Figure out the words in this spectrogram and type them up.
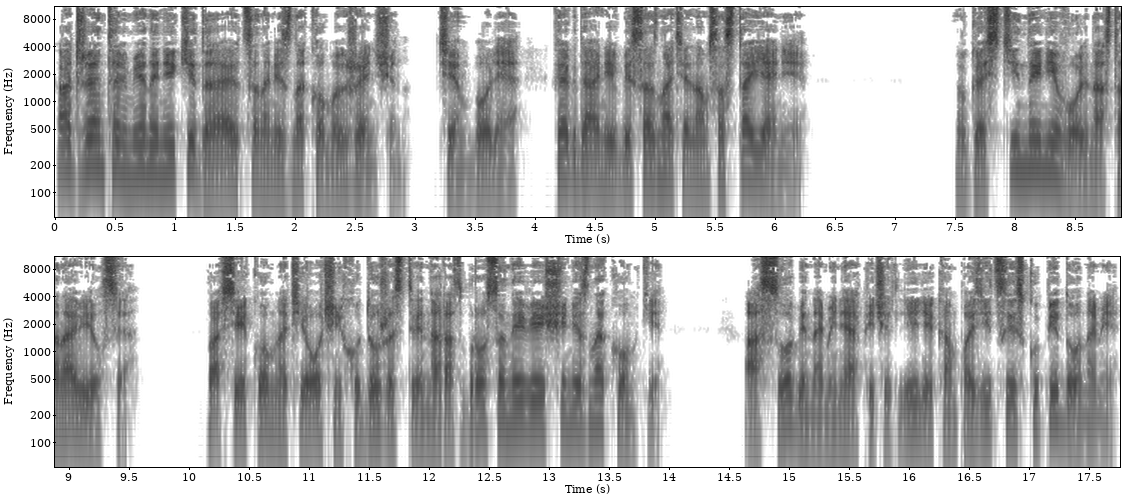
А джентльмены не кидаются на незнакомых женщин, тем более, когда они в бессознательном состоянии. В гостиной невольно остановился. По всей комнате очень художественно разбросаны вещи незнакомки. Особенно меня впечатлили композиции с купидонами.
